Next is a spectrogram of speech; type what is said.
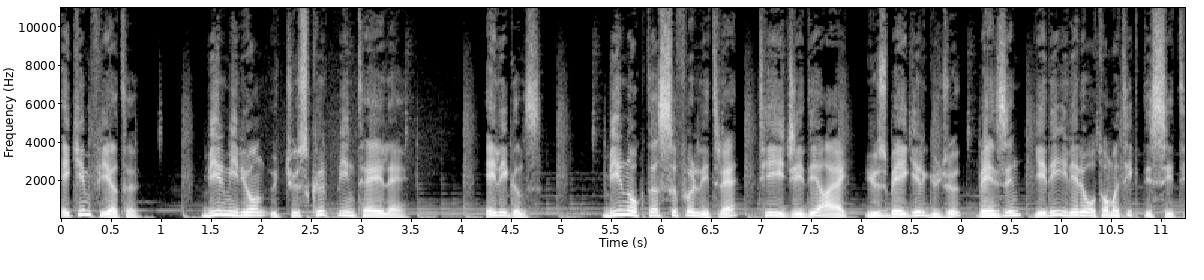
Ekim fiyatı 1 milyon 340 bin TL. Elegance 1.0 litre, TGDI, 100 beygir gücü, benzin, 7 ileri otomatik DCT.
